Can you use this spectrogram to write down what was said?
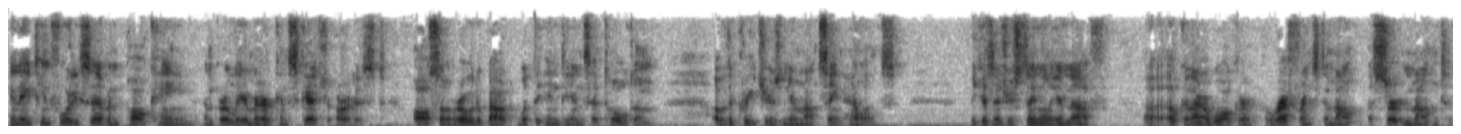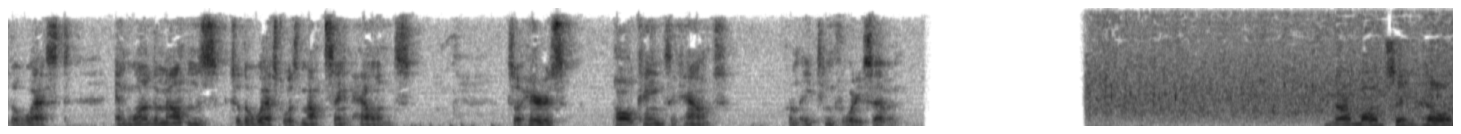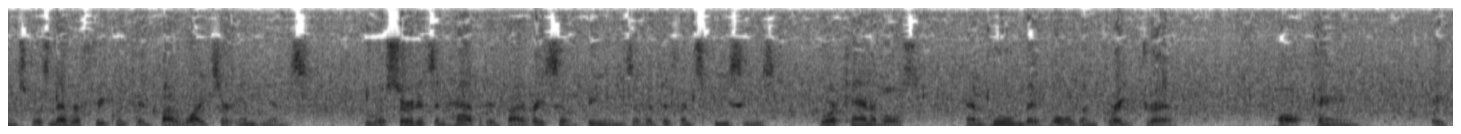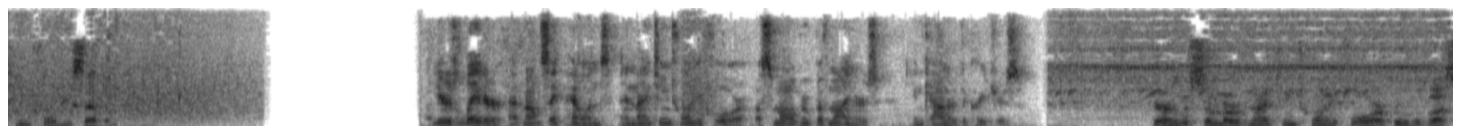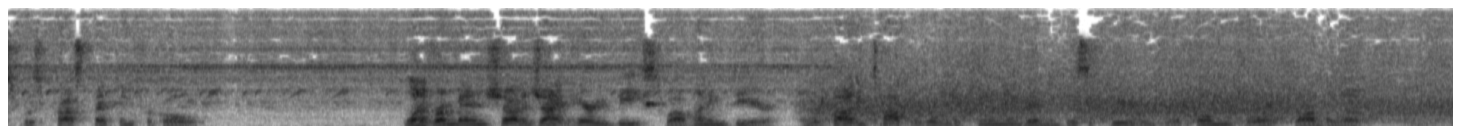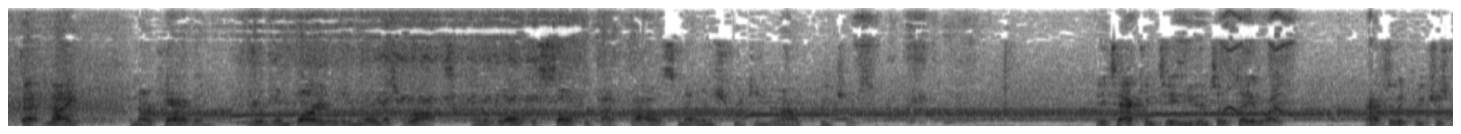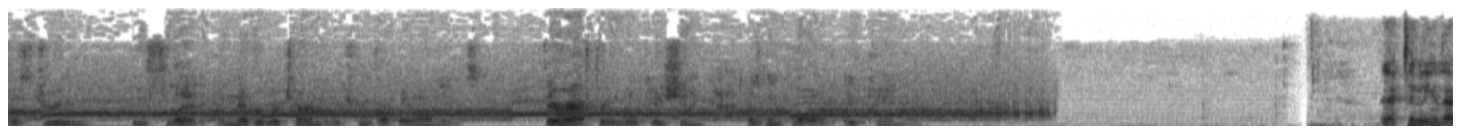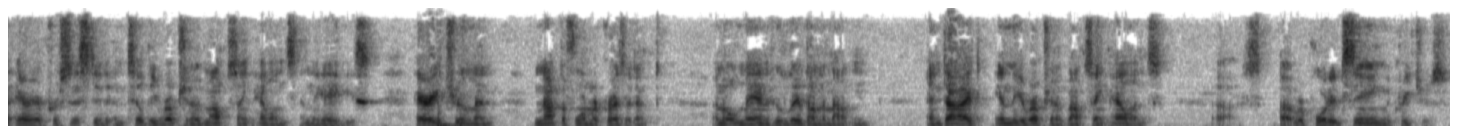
In 1847, Paul Kane, an early American sketch artist, also wrote about what the Indians had told him of the creatures near Mount St. Helens. Because interestingly enough, uh, Elkanah Walker referenced a, mount, a certain mountain to the west, and one of the mountains to the west was Mount St. Helens. So here's Paul Kane's account from 1847. Now Mount St. Helens was never frequented by whites or Indians, who assert it's inhabited by a race of beings of a different species who are cannibals and whom they hold in great dread. Paul Kane, 1847. Years later, at Mount St. Helens in 1924, a small group of miners encountered the creatures. During the summer of 1924, a group of us was prospecting for gold. One of our men shot a giant hairy beast while hunting deer, and the body toppled over the canyon rim and disappeared into the foaming torrent far below. That night, in our cabin, we were bombarded with enormous rocks and the walls assaulted by foul-smelling, shrieking wild creatures. The attack continued until daylight. After the creatures withdrew, we fled and never returned to retrieve our belongings. Thereafter, the location has been called Ape Canyon. The activity in that area persisted until the eruption of Mount St. Helens in the 80s. Harry Truman, not the former president, an old man who lived on the mountain and died in the eruption of Mount St. Helens, uh, uh, reported seeing the creatures.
